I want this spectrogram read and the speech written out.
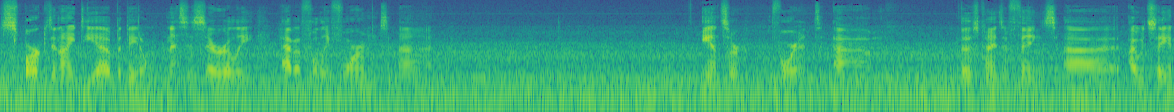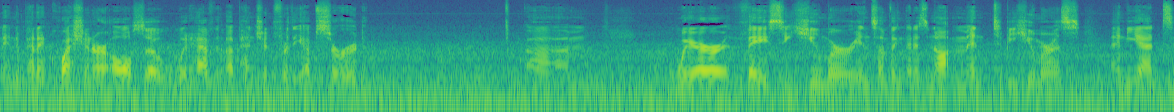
sparked an idea, but they don't necessarily have a fully formed uh, answer for it. Um, those kinds of things. Uh, I would say an independent questioner also would have a penchant for the absurd, um, where they see humor in something that is not meant to be humorous, and yet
